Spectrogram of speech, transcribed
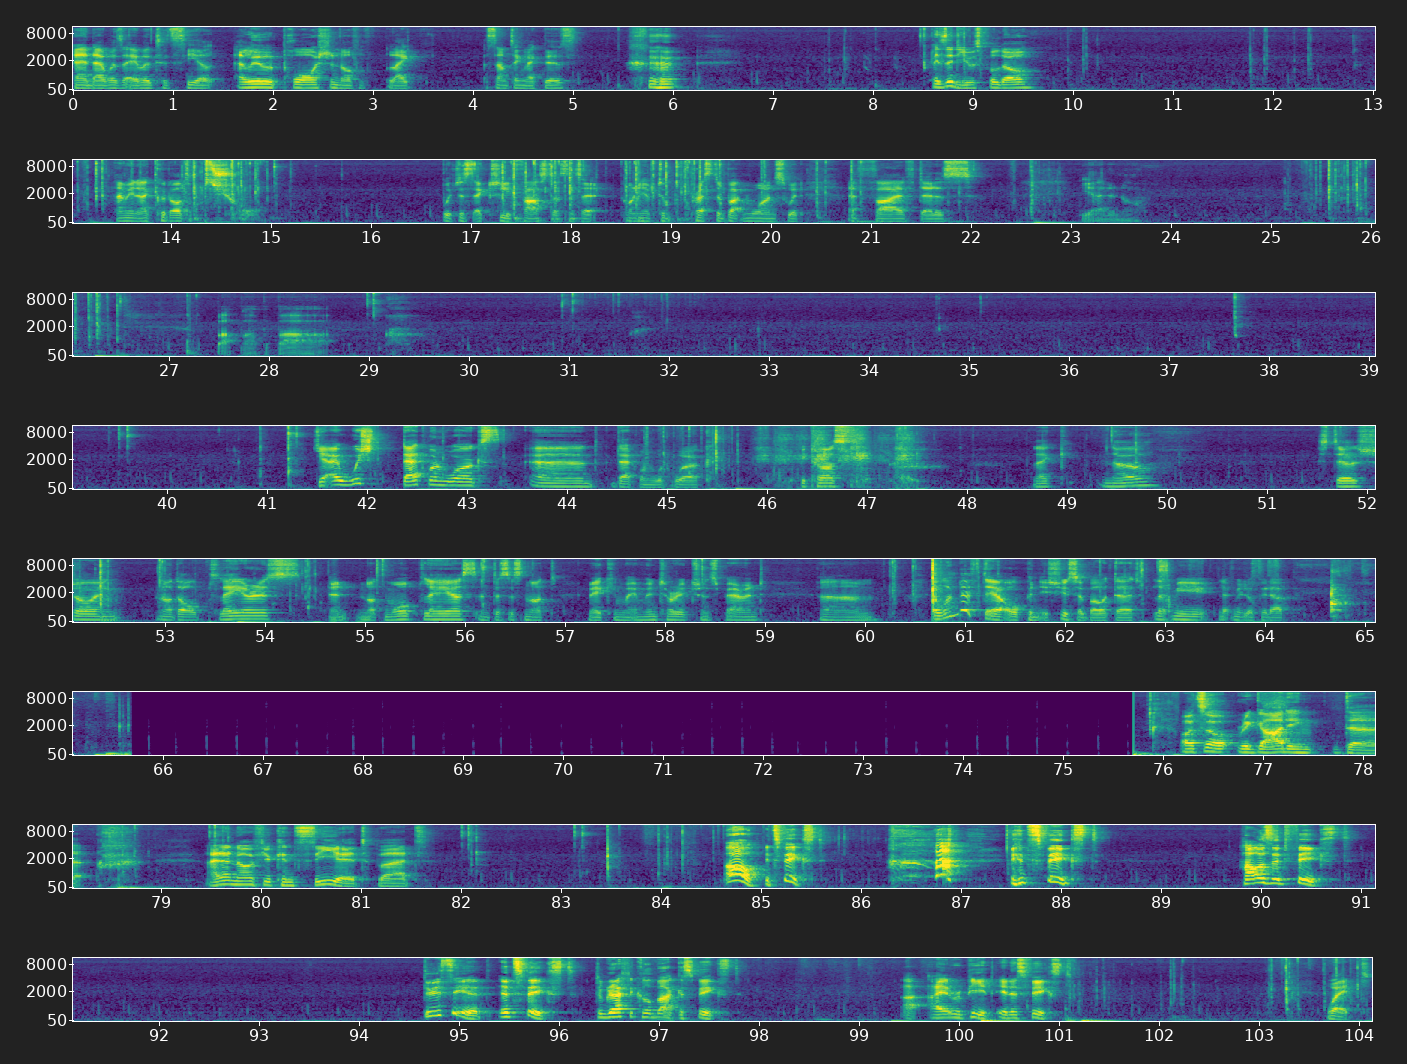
and I was able to see a, a little portion of like something like this. Is it useful though? I mean I could also which is actually faster since I only have to press the button once with F5 that is yeah I don't know. Ba, ba, ba, ba. Yeah, I wish that one works and that one would work. Because like no. Still showing not all players and not more players and this is not making my inventory transparent. Um, I wonder if there are open issues about that. Let me let me look it up. Also regarding the, I don't know if you can see it, but oh, it's fixed. it's fixed. How is it fixed? Do you see it? It's fixed. The graphical bug is fixed. I, I repeat, it is fixed. Wait.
